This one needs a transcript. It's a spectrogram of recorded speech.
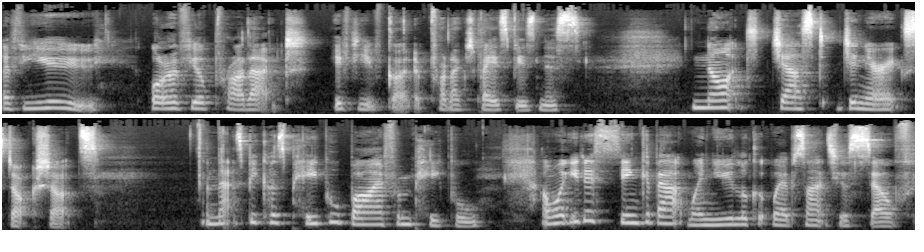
of you or of your product if you've got a product based business, not just generic stock shots. And that's because people buy from people. I want you to think about when you look at websites yourself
